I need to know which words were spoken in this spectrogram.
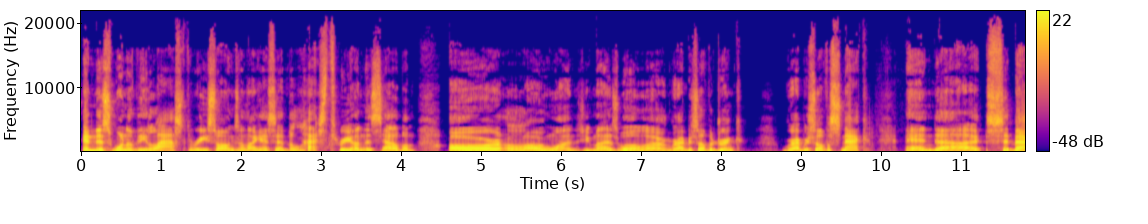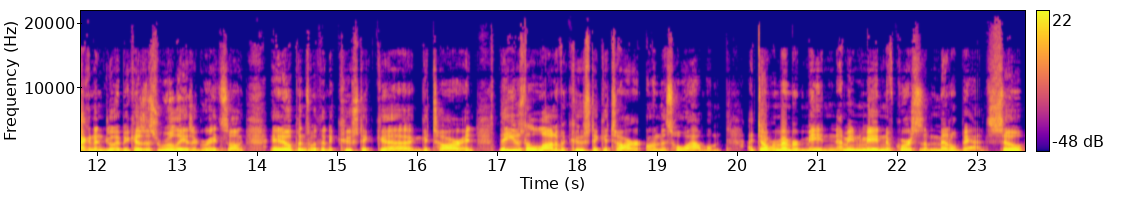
And this one of the last three songs, and like I said, the last three on this album are long ones. You might as well uh, grab yourself a drink, grab yourself a snack, and uh, sit back and enjoy because this really is a great song. It opens with an acoustic uh, guitar, and they used a lot of acoustic guitar on this whole album. I don't remember Maiden. I mean, Maiden, of course, is a metal band, so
